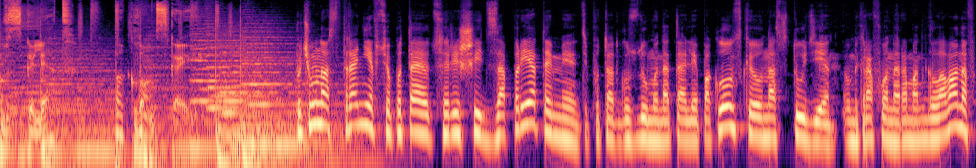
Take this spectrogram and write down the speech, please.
Взгляд Поклонской. Почему у нас в стране все пытаются решить запретами? Депутат Госдумы Наталья Поклонская у нас в студии. У микрофона Роман Голованов.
